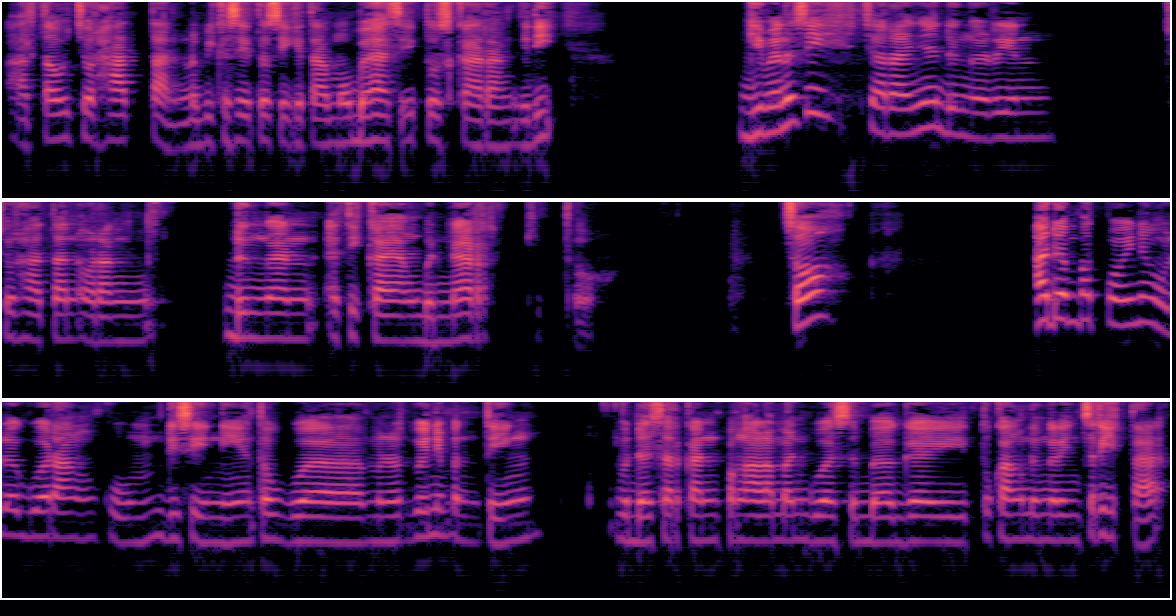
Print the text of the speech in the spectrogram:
atau curhatan. Lebih ke situ sih kita mau bahas itu sekarang. Jadi gimana sih caranya dengerin curhatan orang dengan etika yang benar gitu. So ada empat poin yang udah gue rangkum di sini atau gue menurut gue ini penting berdasarkan pengalaman gue sebagai tukang dengerin cerita.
